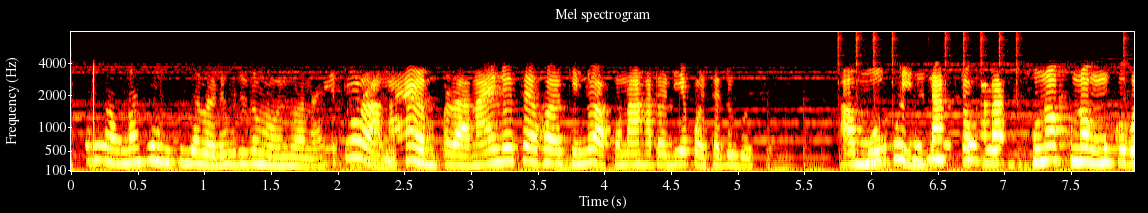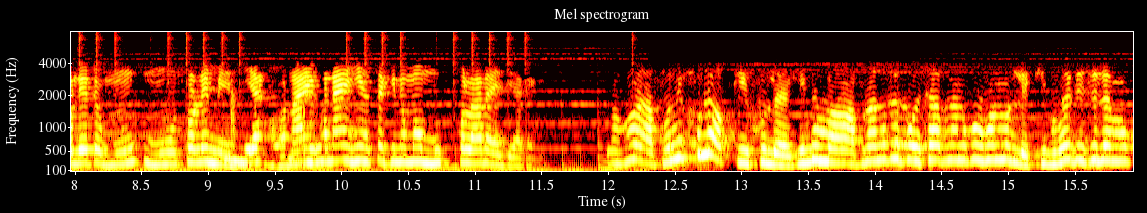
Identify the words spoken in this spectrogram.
সেইটো ৰাণাকে নিছিলে বাইদেউ? সেইটোতো মই লোৱা নাই। সেইটো ৰাণাই ৰাণাই লৈছে হয় কিন্তু আপোনাৰ হাতত দিয়ে পইচাটো গৈছে। আৰু মোক তিনি লাখ টকা শুনক শুনক মোক ক'বলৈ মোক মোৰ ওচৰলৈ মেডিয়া ঘনাই ঘনাই আহি আছে কিন্তু মই মুখ খোলা নাই এতিয়ালৈকে নহয় আপুনি খোলক কি খোলে? কিন্তু মই আপোনালোকে পইচা আপোনালোকৰ সময়ত লিখিবহে দিছিলে মোক।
